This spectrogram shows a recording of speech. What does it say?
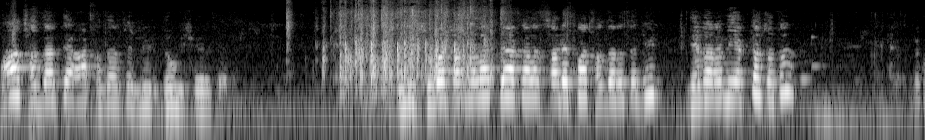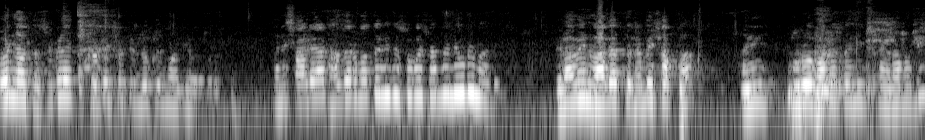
पाच हजार ते आठ हजारचे लीड दोन शेअर द्यायला आणि सुभाषांना त्या काळात साडेपाच हजाराचं लीड देणारा मी एकटाच होता. कोण नव्हतं? सगळे छोटे छोटे लोक माझ्यावर आणि साडेआठ हजार मतांनी ते सुभाषांना निवडून आले. ग्रामीण भागात रमेश आप्पा आणि पूर्व भागात आणि शहरामध्ये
